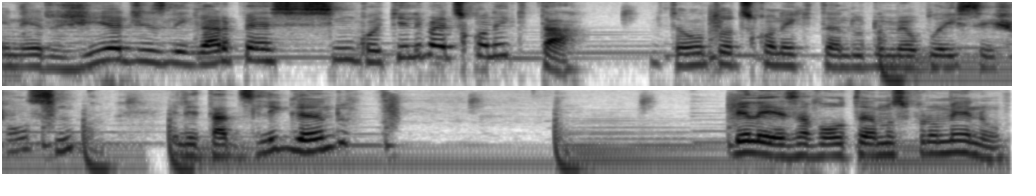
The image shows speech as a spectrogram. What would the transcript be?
Energia, desligar PS5. Aqui ele vai desconectar. Então eu tô desconectando do meu PlayStation 5. Ele tá desligando. Beleza, voltamos pro menu.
